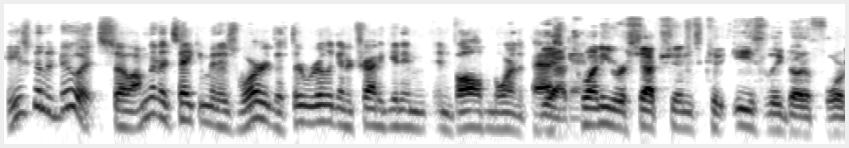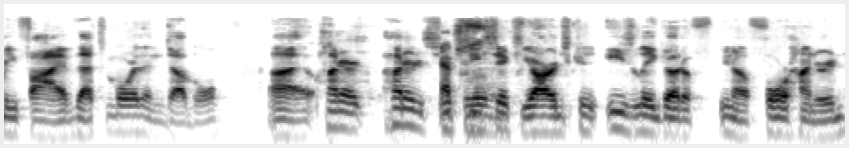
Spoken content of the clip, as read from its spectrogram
he's going to do it. So I'm going to take him at his word that they're really going to try to get him involved more in the pass. Yeah, game. 20 receptions could easily go to 45. That's more than double. Uh, 100, 166 Absolutely. yards could easily go to you know 400.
